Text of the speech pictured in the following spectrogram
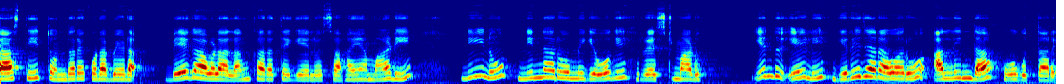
ಜಾಸ್ತಿ ತೊಂದರೆ ಕೊಡಬೇಡ. ಬೇಗ ಅವಳ ಅಲಂಕಾರ ತೆಗೆಯಲು ಸಹಾಯ ಮಾಡಿ. ನೀನು ನಿನ್ನ ರೂಮಿಗೆ ಹೋಗಿ ರೆಸ್ಟ್ ಮಾಡು ಎಂದು ಹೇಳಿ ಗಿರಿಜರವರು ಅಲ್ಲಿಂದ ಹೋಗುತ್ತಾರೆ.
